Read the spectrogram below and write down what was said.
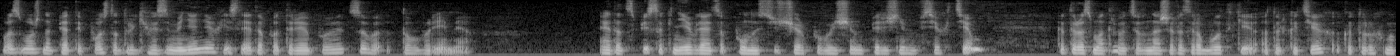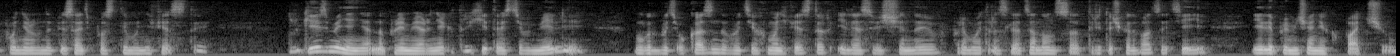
возможно, пятый пост о других изменениях, если это потребуется в то время. Этот список не является полностью исчерпывающим перечнем всех тем, которые рассматриваются в нашей разработке, а только тех, о которых мы планируем написать посты-манифесты. Другие изменения, например, некоторые хитрости в Мелии – могут быть указаны в этих манифестах или освещены в прямой трансляции анонса 3.20 и или примечаниях к патчу.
